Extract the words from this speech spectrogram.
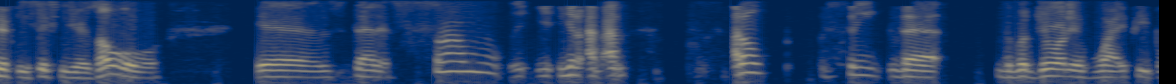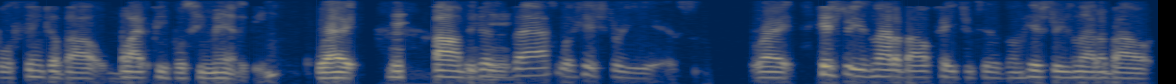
50, 60 years old, is that it's some you know I, I, I don't think that the majority of white people think about black people's humanity, right? Um, because mm-hmm. that's what history is, right? History is not about patriotism. History is not about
